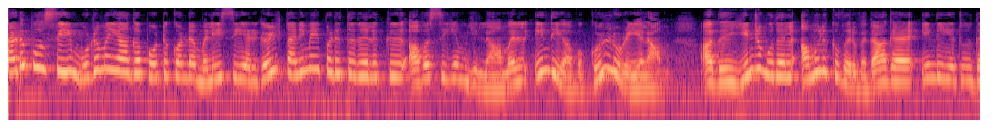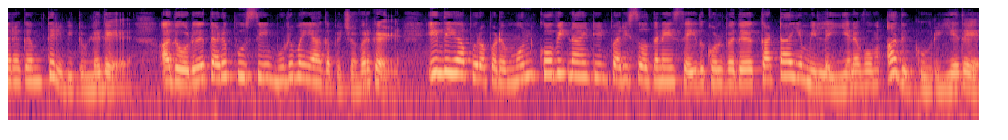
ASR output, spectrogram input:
தடுப்பூசி முழுமையாக போட்டுக்கொண்ட மலேசியர்கள் தனிமைப்படுத்துதலுக்கு அவசியம் இல்லாமல் இந்தியாவுக்குள் நுழையலாம். அது இன்று முதல் அமலுக்கு வருவதாக இந்திய தூதரகம் தெரிவித்துள்ளது. அதோடு தடுப்பூசி முழுமையாக பெற்றவர்கள் இந்தியா புறப்படும் முன் கோவிட் நைன்டீன் பரிசோதனை செய்து கொள்வது கட்டாயம் இல்லை எனவும் அது கூறியது.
